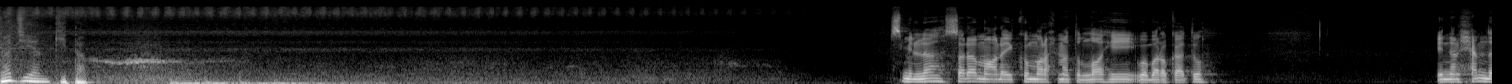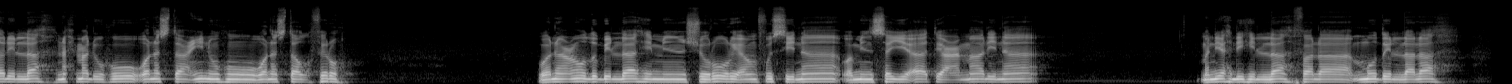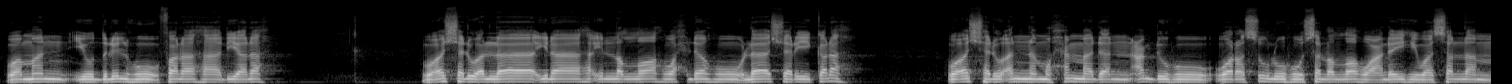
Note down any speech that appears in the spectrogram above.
Kajian Kitab. Bismillah, Assalamualaikum warahmatullahi wabarakatuh. Innal hamdalillah nahmaduhu wa nasta'inuhu wa nastaghfiruh. Wa na'udzu billahi min shururi anfusina wa min sayyiati a'malina. Man yahdihillah fala mudilla ومن يضلله فلا هادي له. وأشهد أن لا إله إلا الله وحده لا شريك له. وأشهد أن محمدا عبده ورسوله صلى الله عليه وسلم.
